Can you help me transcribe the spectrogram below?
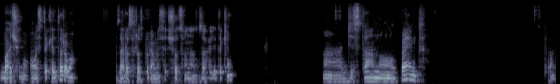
Бачимо ось таке дерево. Зараз розберемося, що це у нас взагалі таке. Дістану Paint. Так.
